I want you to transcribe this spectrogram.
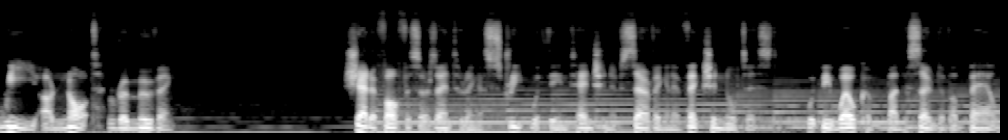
We are not removing. Sheriff officers entering a street with the intention of serving an eviction notice would be welcomed by the sound of a bell,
